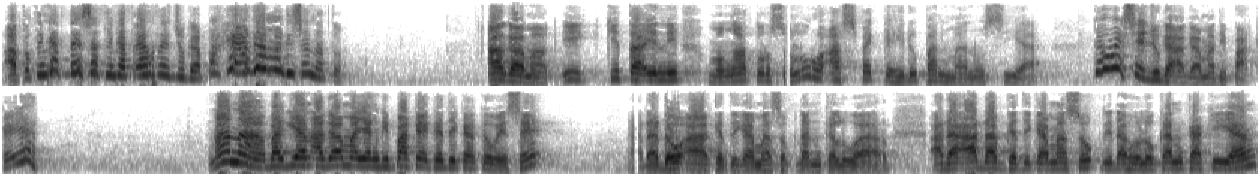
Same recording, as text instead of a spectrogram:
atau tingkat desa, tingkat RT juga. Pakai agama di sana tuh. Agama kita ini mengatur seluruh aspek kehidupan manusia. Ke WC juga agama dipakai ya. Mana bagian agama yang dipakai ketika ke WC? Ada doa ketika masuk dan keluar. Ada adab ketika masuk, didahulukan kaki yang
